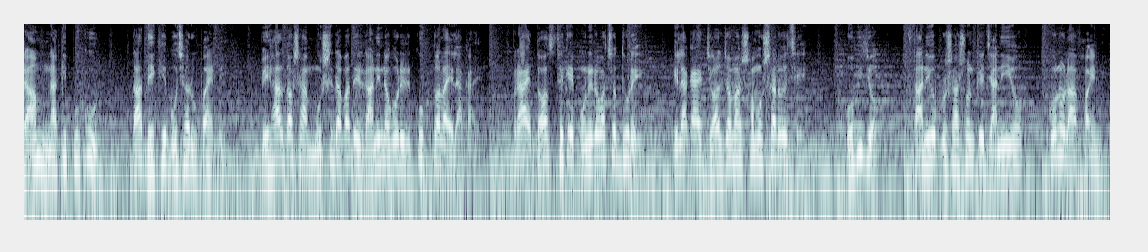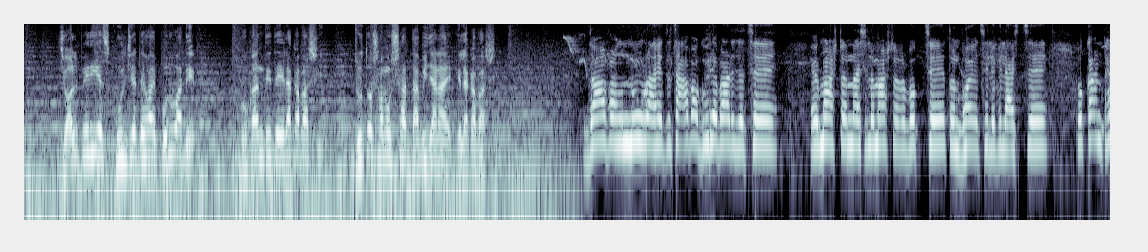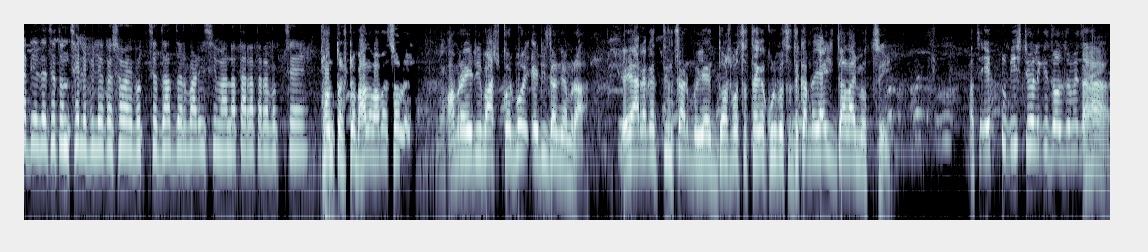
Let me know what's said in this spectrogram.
গ্রাম নাকি পুকুর, তা দেখে বোঝার উপায় নেই। বেহাল দশা মুর্শিদাবাদের রানীনগরের কূপতলা এলাকায়। প্রায় দশ থেকে পনেরো বছর ধরে এলাকায় জল জমার সমস্যা রয়েছে। অভিযোগ, স্থানীয় প্রশাসনকে জানিয়েও কোনো লাভ হয়নি। জল পেরিয়ে স্কুল যেতে হয় পড়ুয়াদের। ভোগান্তিতে এলাকাবাসী, দ্রুত সমস্যার দাবি জানায় এলাকাবাসী। পাং নোংরা হয়ে যাচ্ছে আবার ঘুরে বাড়ি যাচ্ছে। এর মাস্টার না ছিল মাস্টার বকছে তখন ভয়ে ছেলে পেলে আসছে। ও কান্ঠা দিয়ে যাচ্ছে তখন ছেলে পেলেকে সবাই বকছে যার যার বাড়ি সীমানা তারা তারা বকছে। সন্তুষ্ট ভালোভাবে চলে। আমরা এটি বাস করব এটি জানি আমরা। এই আর আগে তিন চার এই দশ বছর থেকে কুড়ি বছর থেকে আমরা এই জ্বালাই হচ্ছে আচ্ছা একটু বৃষ্টি হলে কি জল জমে যায়? হ্যাঁ।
